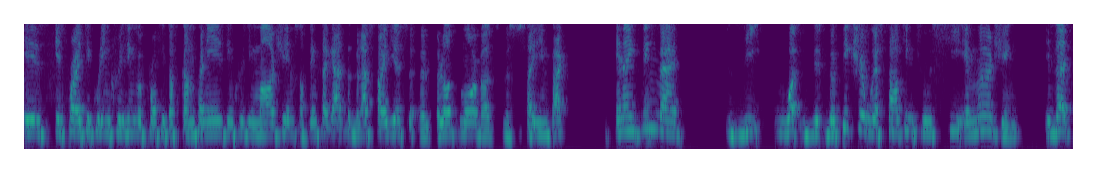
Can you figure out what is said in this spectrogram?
is, is private equity increasing the profit of companies, increasing margins or things like that. But the last five years, a, a lot more about the society impact. And I think that the, what the, the picture we're starting to see emerging is that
